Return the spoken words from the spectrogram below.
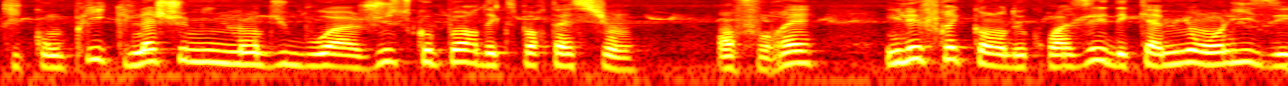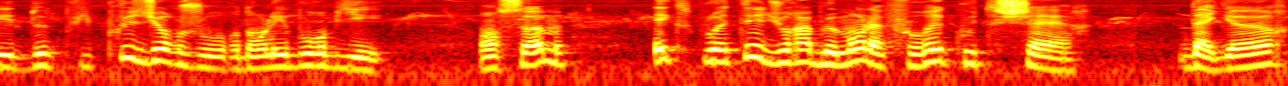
qui complique l'acheminement du bois jusqu'au port d'exportation. En forêt, il est fréquent de croiser des camions enlisés depuis plusieurs jours dans les bourbiers. En somme, exploiter durablement la forêt coûte cher. D'ailleurs,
